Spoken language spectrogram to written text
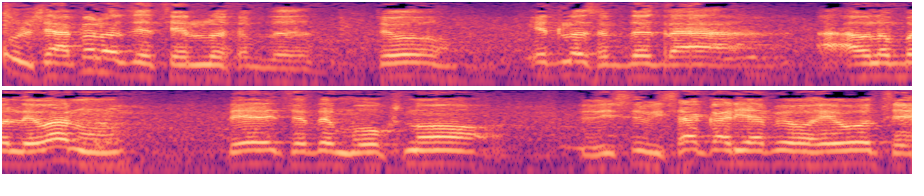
પુરુષ આપેલો છે છેલ્લો શબ્દ. તો એટલો શબ્દ અવલંબન લેવાનું. તે છે તે મોક્ષ નો વિશા કાઢી આપ્યો એવો છે.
